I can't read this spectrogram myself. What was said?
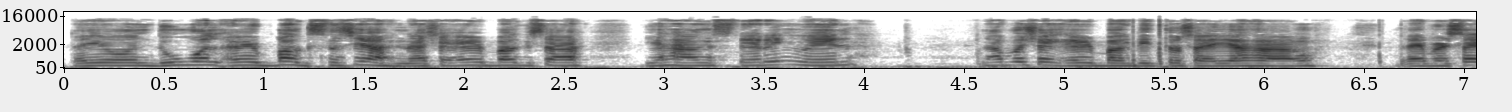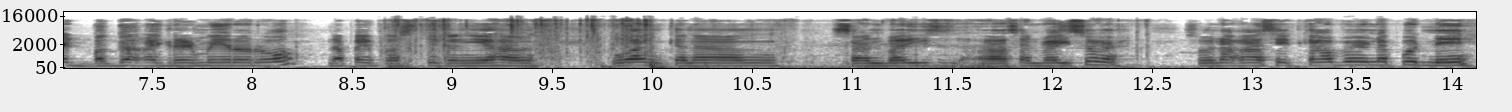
Dayon dual airbags na siya. Na siya airbag sa iyang steering wheel. Na po siya airbag dito sa iyang driver side baga kay rear mirror oh. Napay plastic ang iyang kuan kanang sun, vis ah, sun visor. So naka seat cover na pod ni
